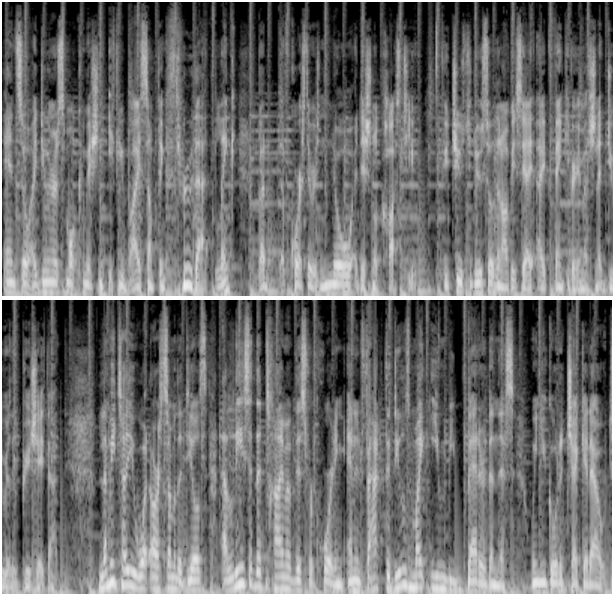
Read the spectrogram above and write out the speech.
And so I do earn a small commission if you buy something through that link. But of course, there is no additional cost to you. If you choose to do so, then obviously I, I thank you very much and I do really appreciate that. Let me tell you what are some of the deals, at least at the time of this recording. And in fact, the deals might even be better than this when you go to check it out.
